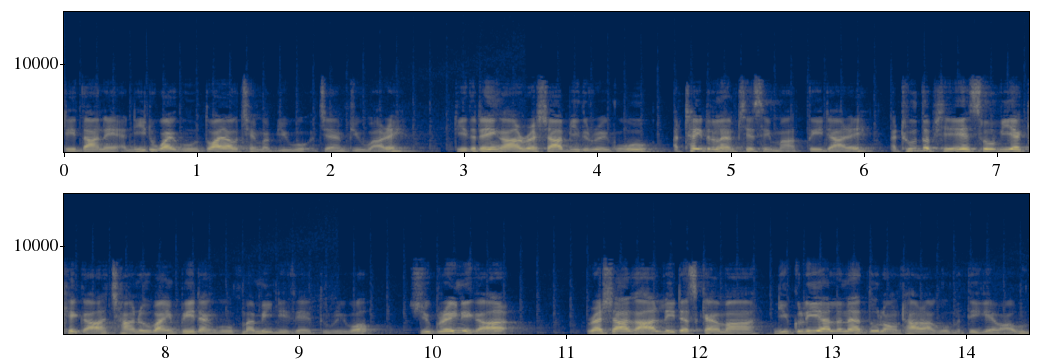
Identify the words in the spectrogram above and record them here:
ဒေတာနဲ့အနီးတစ်ဝိုက်ကိုတွားရောက်ခြင်းမပြုဖို့အကြံပြုပါတယ်ဒီသတင်းကရုရှားပြည်သူတွေကိုအထိတ်တလန့်ဖြစ်စေမှာတေးကြတယ်အထူးသဖြင့်ဆိုဗီယက်ခေတ်ကချာနိုဘိုင်းဘေးတံကိုမှတ်မိနေစေသူတွေပေါ့ယူကရိန်းတွေကရုရှားက latest scan မှာနျူကလ িয়ার လက်နက်တူလောင်ထားတာကိုမသိခဲ့ပါဘူး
